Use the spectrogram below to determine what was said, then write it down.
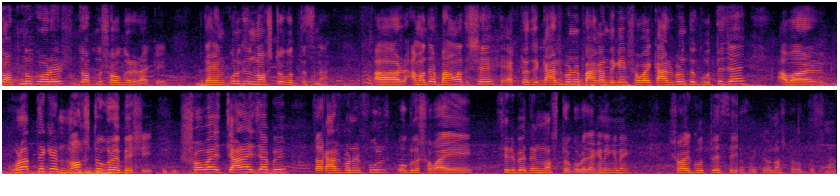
যত্ন করে, যত্ন সহকারে রাখে। দেখেন, কোনো কিছু নষ্ট করতেছে না। আর আমাদের বাংলাদেশে একটা যে কাশবনের বাগান থেকে সবাই কাশবনে তো ঘুরতে যায়, আবার ঘোরার থেকে নষ্ট করে বেশি। সবাই যারাই যাবে, তার কাশবনের ফুল, ওগুলো সবাই সিরিবে নষ্ট করবে। দেখেন, এখানে সবাই ঘুরতেছে, কেউ নষ্ট করতেছে না।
